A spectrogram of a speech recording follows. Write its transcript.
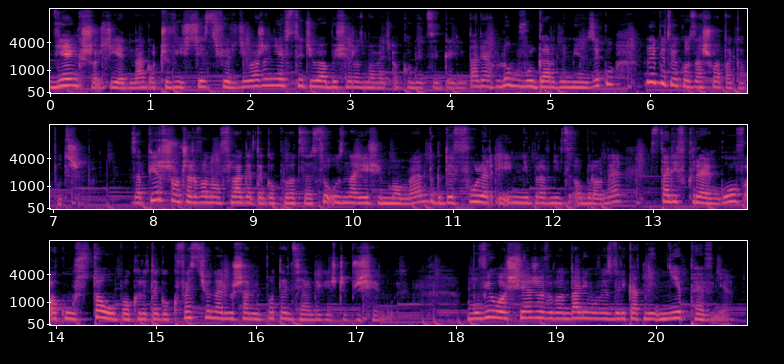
Większość jednak oczywiście stwierdziła, że nie wstydziłaby się rozmawiać o kobiecych genitaliach lub wulgarnym języku, gdyby tylko zaszła taka potrzeba. Za pierwszą czerwoną flagę tego procesu uznaje się moment, gdy Fuller i inni prawnicy obrony stali w kręgu wokół stołu pokrytego kwestionariuszami potencjalnych jeszcze przysięgłych. Mówiło się, że wyglądali, mówiąc delikatnie, niepewnie.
